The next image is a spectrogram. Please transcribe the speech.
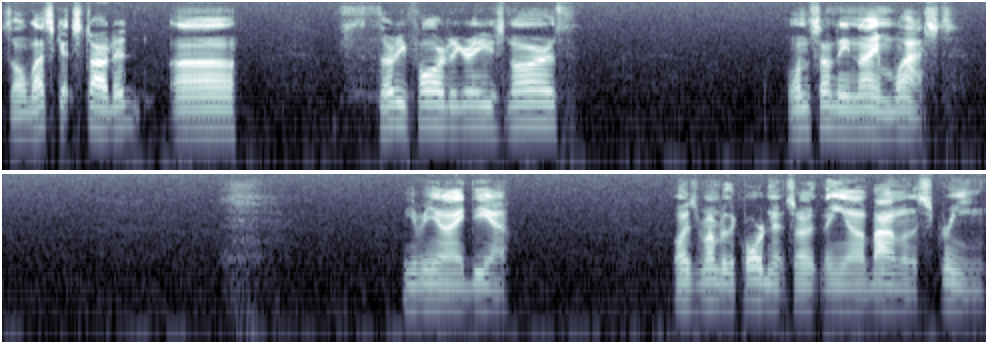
so let's get started. Uh, 34 degrees north, 179 west. Give you an idea. Always remember the coordinates are at the uh, bottom of the screen.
